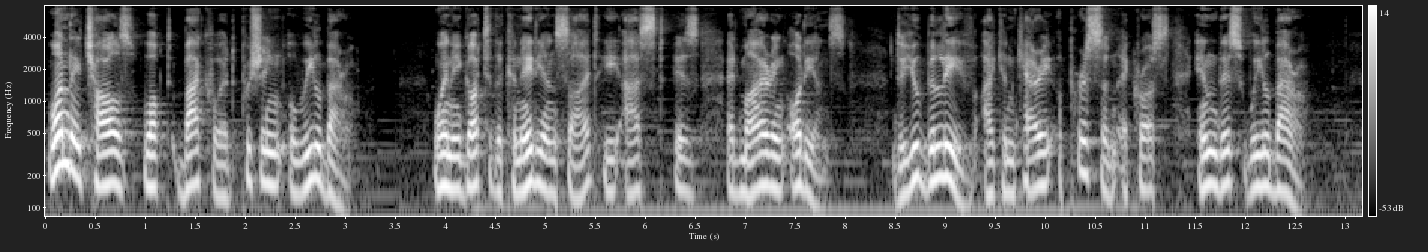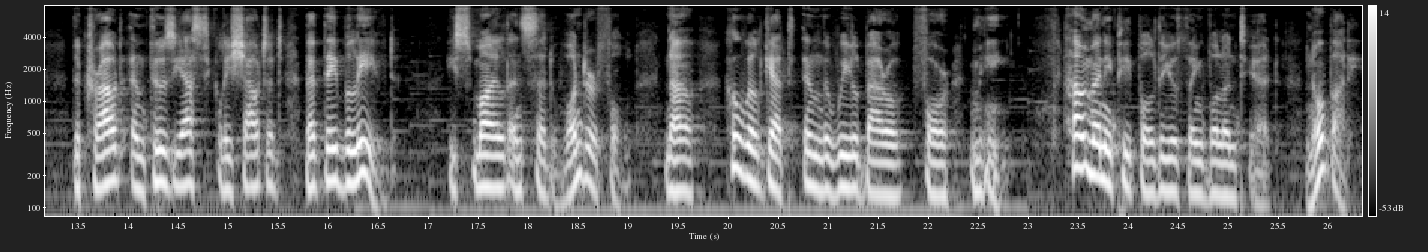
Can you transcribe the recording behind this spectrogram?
One day, Charles walked backward, pushing a wheelbarrow. When he got to the Canadian side, he asked his admiring audience, Do you believe I can carry a person across in this wheelbarrow? The crowd enthusiastically shouted that they believed. He smiled and said, Wonderful. Now, who will get in the wheelbarrow for me? How many people do you think volunteered? Nobody.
